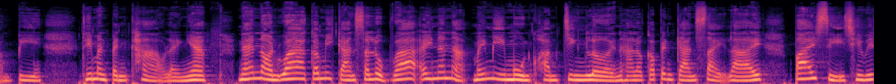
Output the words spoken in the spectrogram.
3 ปีที่มันเป็นข่าวอะไรเงี้ยแน่นอนว่าก็มีการสรุปว่าไอ้นั่นอะไม่มีมูลความจริงเลยนะคะ แล้วก็เป็นการใส่ร้ายป้ายสีชีวิต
